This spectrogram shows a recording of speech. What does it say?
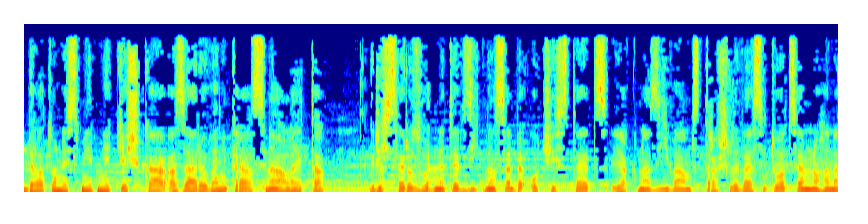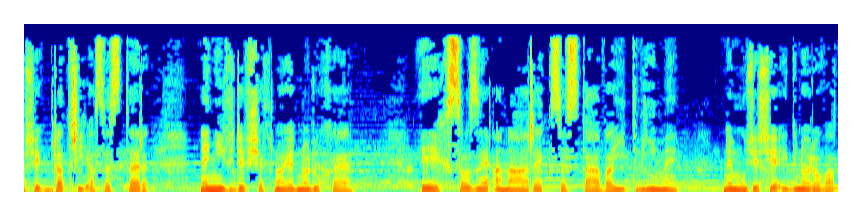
Byla to nesmírně těžká a zároveň krásná léta. Když se rozhodnete vzít na sebe očistec, jak nazývám strašlivé situace mnoha našich bratří a sester, není vždy všechno jednoduché. Jejich slzy a nářek se stávají tvými, nemůžeš je ignorovat.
